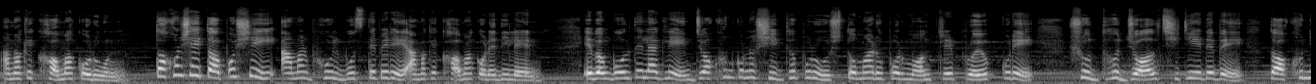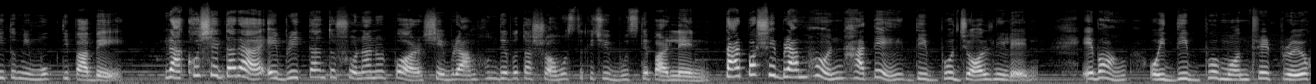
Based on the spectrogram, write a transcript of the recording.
আমাকে ক্ষমা করুন। তখন সেই তপস্বী আমার ভুল বুঝতে পেরে আমাকে ক্ষমা করে দিলেন এবং বলতে লাগলেন, যখন কোনো সিদ্ধ পুরুষ তোমার উপর মন্ত্রের প্রয়োগ করে শুদ্ধ জল ছিটিয়ে দেবে, তখনই তুমি মুক্তি পাবে। রাক্ষসের দ্বারা এই বৃত্তান্ত শোনানোর পর সে ব্রাহ্মণ দেবতা সমস্ত কিছুই বুঝতে পারলেন। তারপর সে ব্রাহ্মণ হাতে দিব্য জল নিলেন। এবং ওই দিব্য মন্ত্রের প্রয়োগ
